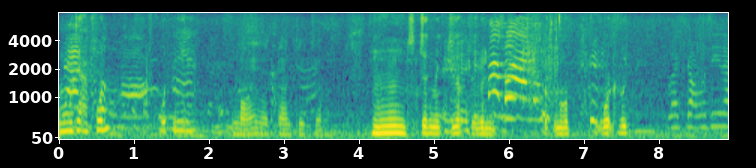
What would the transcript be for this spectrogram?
មកតែអាគុណអ៊ុតមានមកឯងតន់ជឿជឿហឹមជឿមិនជឿទៅវិញមកបុតលុចមកចង់ទីណា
